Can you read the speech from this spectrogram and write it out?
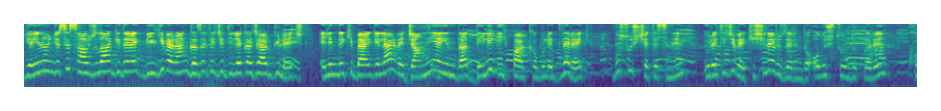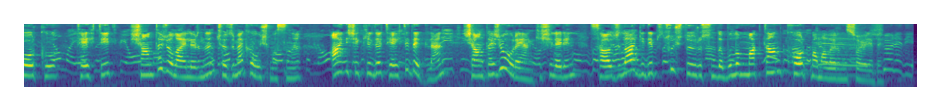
Yayın öncesi savcılığa giderek bilgi veren gazeteci Dilek Acar Güleç, elindeki belgeler ve canlı yayında delil ihbar kabul edilerek bu suç çetesinin üretici ve kişiler üzerinde oluşturdukları korku, tehdit, şantaj olaylarının çözüme kavuşmasını, aynı şekilde tehdit edilen, şantaja uğrayan kişilerin savcılığa gidip suç duyurusunda bulunmaktan korkmamalarını söyledi. Şöyle diyeyim.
